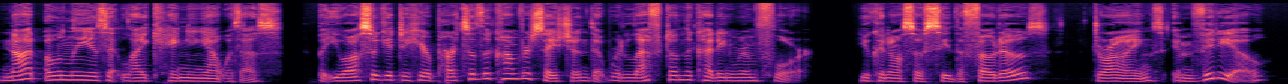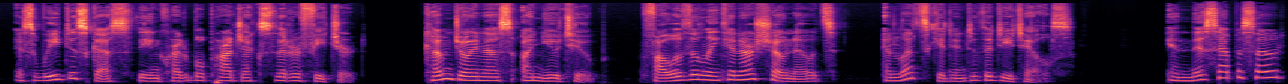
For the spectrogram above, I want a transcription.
Not only is it like hanging out with us, but you also get to hear parts of the conversation that were left on the cutting room floor. You can also see the photos, drawings, and video as we discuss the incredible projects that are featured. Come join us on YouTube. Follow the link in our show notes, and let's get into the details. In this episode,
